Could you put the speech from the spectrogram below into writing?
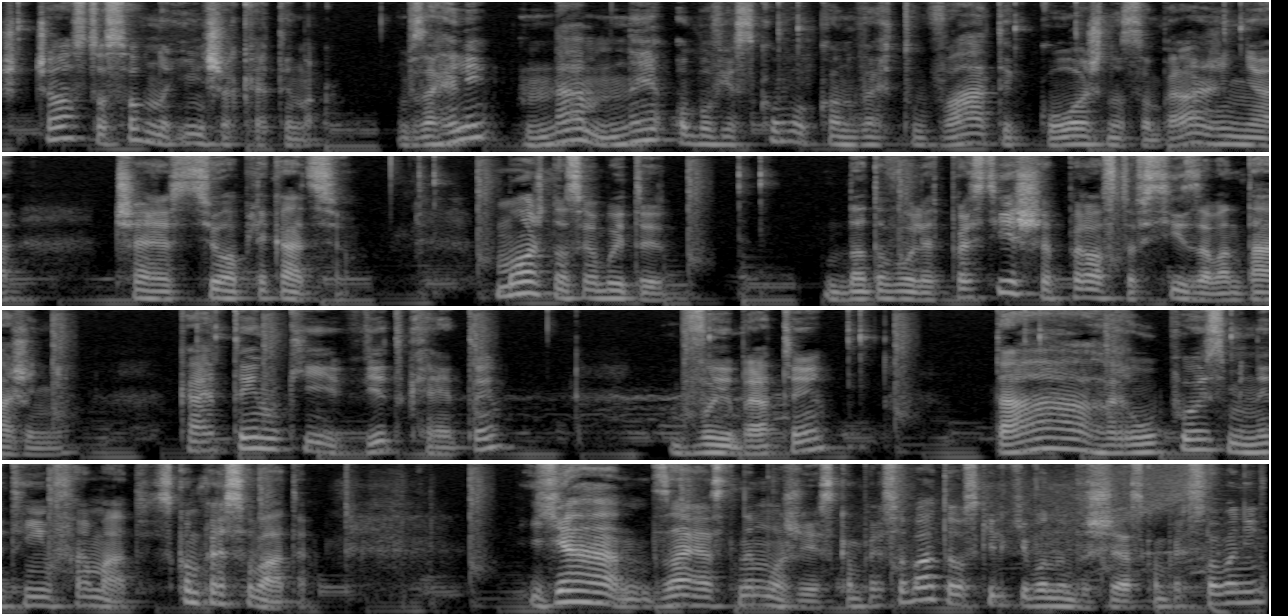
Що стосовно інших картинок, взагалі нам не обов'язково конвертувати кожне зображення через цю аплікацію. Можна зробити доволі простіше, просто всі завантажені картинки відкрити, вибрати та групою змінити їм формат, скомпресувати. Я зараз не можу їх скомпресувати, оскільки вони вже скомпресовані,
